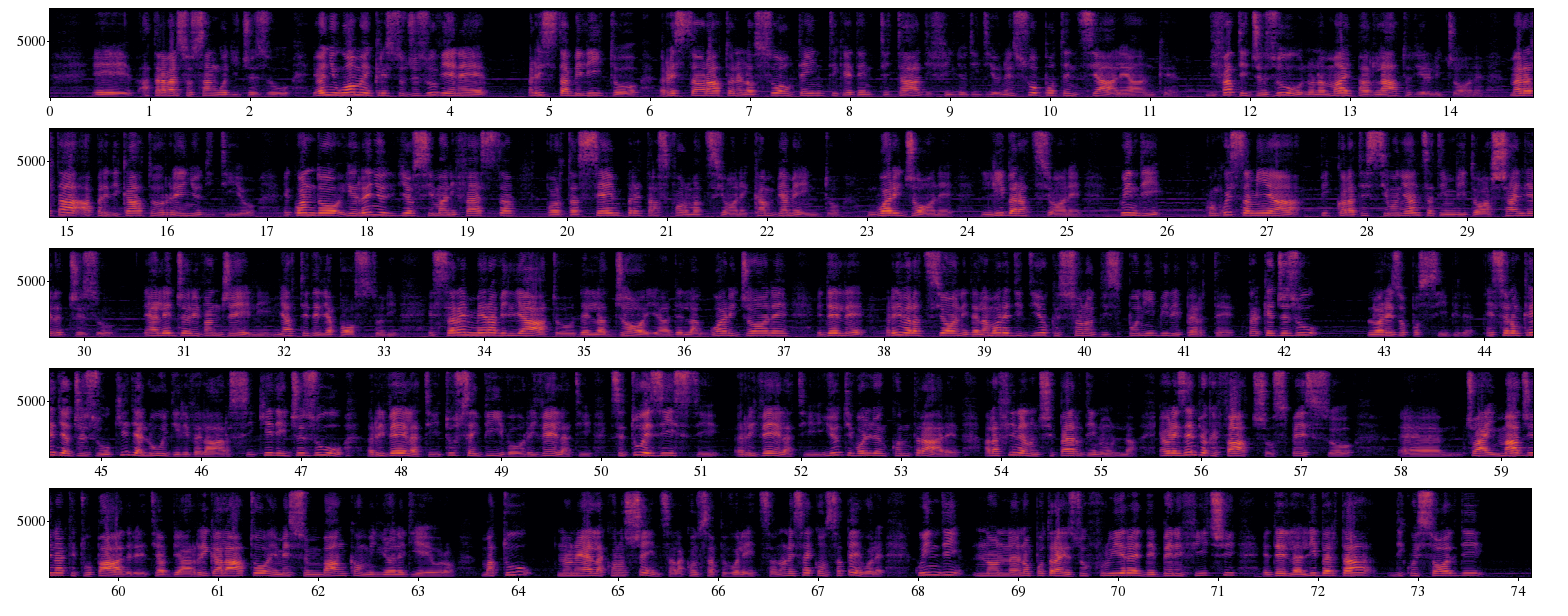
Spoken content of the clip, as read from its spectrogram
attraverso il sangue di Gesù. E ogni uomo in Cristo Gesù viene ristabilito, restaurato nella sua autentica identità di figlio di Dio, nel suo potenziale anche. Difatti Gesù non ha mai parlato di religione, ma in realtà ha predicato il regno di Dio e quando il regno di Dio si manifesta, porta sempre trasformazione, cambiamento, guarigione, liberazione. Quindi con questa mia piccola testimonianza ti invito a scegliere Gesù e a leggere i Vangeli, gli Atti degli Apostoli e sarai meravigliato della gioia, della guarigione e delle rivelazioni dell'amore di Dio che sono disponibili per te, perché Gesù lo ha reso possibile. E se non credi a Gesù, chiedi a Lui di rivelarsi, chiedi Gesù, rivelati, tu sei vivo, rivelati, se tu esisti, rivelati, io ti voglio incontrare, alla fine non ci perdi nulla. È un esempio che faccio spesso, eh, cioè immagina che tuo padre ti abbia regalato e messo in banca un milione di euro, ma tu non ne hai la conoscenza, la consapevolezza, non ne sei consapevole, quindi non, non potrai usufruire dei benefici e della libertà di quei soldi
